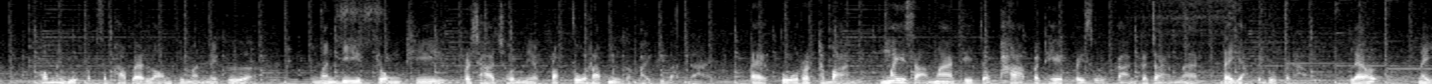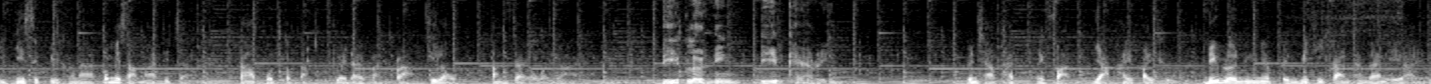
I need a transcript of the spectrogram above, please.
เพ ราะมันอยู่กับสภาพแวดล้อมที่มันไม่เอื้อ มันดีตรงที่ประชาชนเนี่ยปรับตัวรับมือกับภัยพิบัติได้ แต่ตัวรัฐบาลไม่สามารถที่จะพาประเทศไปสู่การกระจายอำนาจได้อย่างเป็นรูปธรรม แล้วในอีก 20 ปีข้างหน้าก็ไม่สามารถที่จะก้าวพ้นกับดักรายได้ปานกลางที่เราตั้งใจเอาไว้ได้ Deep Learning Deep Caring เป็นฉากทัศน์ในฝันอยากให้ไปถึง Deep Learning เนี่ยเป็นวิธีการทางด้าน AI ใน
